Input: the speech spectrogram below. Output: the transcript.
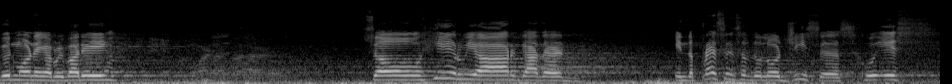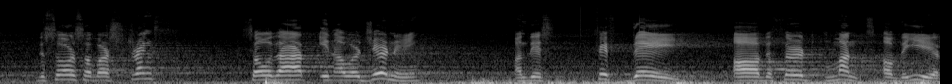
Good morning, everybody. So here we are gathered in the presence of the Lord Jesus, who is the source of our strength, so that in our journey on this fifth day of the third month of the year,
